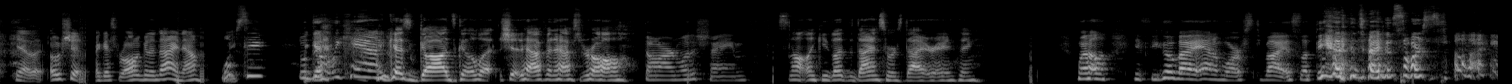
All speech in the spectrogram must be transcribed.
Yeah. Like, oh shit! I guess we're all gonna die now. whoopsie we'll do what we can. I guess God's gonna let shit happen after all. darn what a shame It's not like he'd let the dinosaurs die or anything. well if you go by animorphs tobias let the dinosaurs die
